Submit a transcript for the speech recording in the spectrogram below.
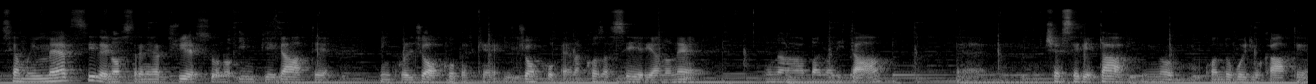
Siamo immersi, le nostre energie sono impiegate in quel gioco perché il gioco è una cosa seria, non è una banalità. C'è serietà no, quando voi giocate,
